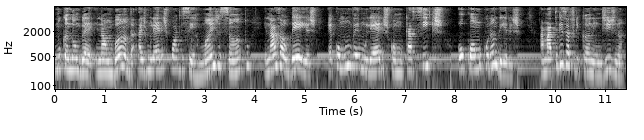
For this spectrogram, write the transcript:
No candomblé e na umbanda, as mulheres podem ser mães de santo e nas aldeias é comum ver mulheres como caciques ou como curandeiras. A matriz africana e indígena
